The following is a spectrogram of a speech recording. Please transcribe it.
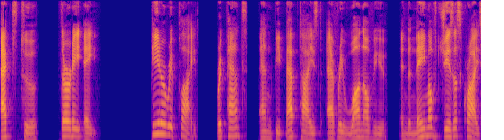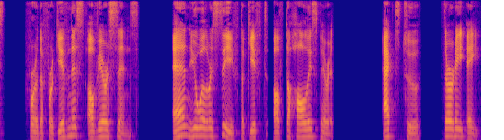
Acts 2 38. Peter replied, Repent and be baptized, every one of you, in the name of Jesus Christ, for the forgiveness of your sins, and you will receive the gift of the Holy Spirit. Acts 2 38.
